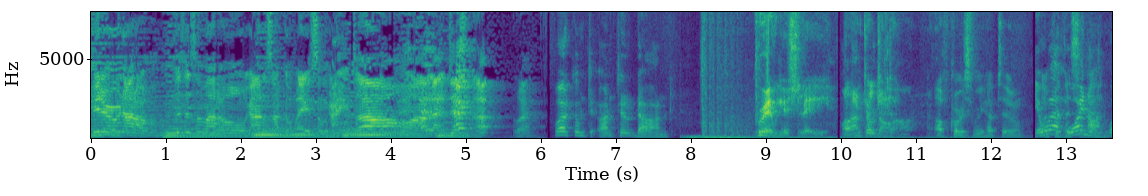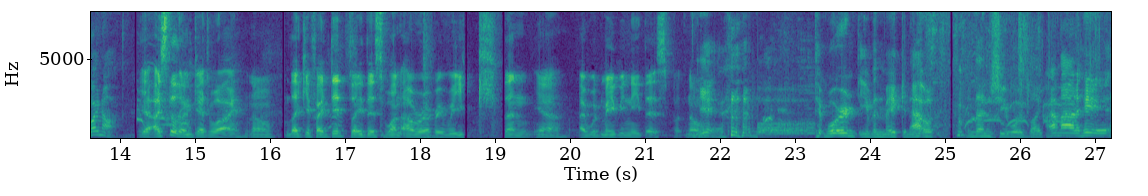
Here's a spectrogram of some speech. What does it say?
Peter Renato, this is a motto. Gonna suck and play some games. Oh, I just. Uh, what? Welcome to Until Dawn. Previously. Well, Until Dawn. Of course, we have to. Yeah, look why, this why again. not? Why not? Yeah, I still don't get why. No. Like, if I did play this one hour every week, then yeah, I would maybe need this, but no. Yeah. they weren't even making out. And then she was like, I'm out of here.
